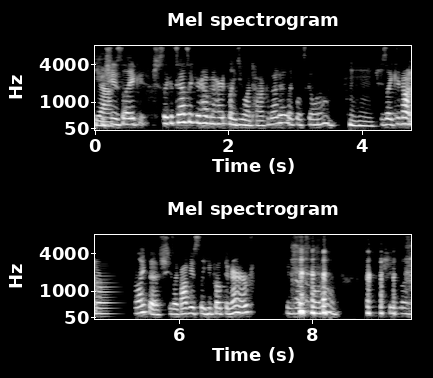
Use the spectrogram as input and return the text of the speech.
Yeah. And she's like, she's like, it sounds like you're having a hard like, do you want to talk about it? Like, what's going on? Mm-hmm. She's like, you're not normal like this. She's like, obviously he poked a nerve. What's going on? She's like,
